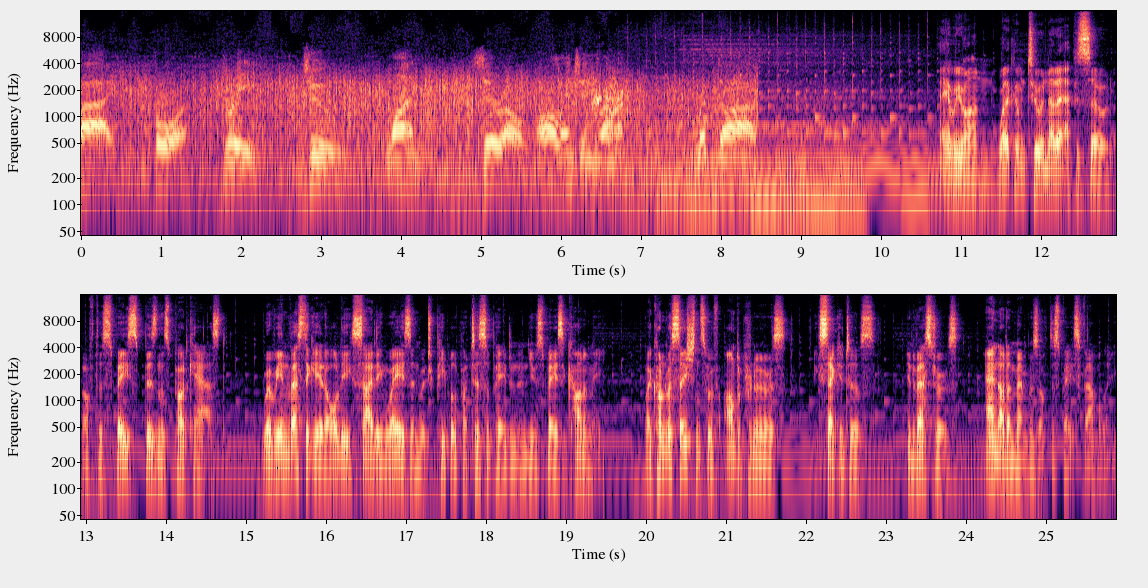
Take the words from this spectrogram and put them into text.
Five, four, three, two, one, zero. All engine running. Liftoff. Hey everyone, welcome to another episode of the Space Business Podcast, where we investigate all the exciting ways in which people participate in the new space economy by conversations with entrepreneurs, executives, investors, and other members of the space family.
